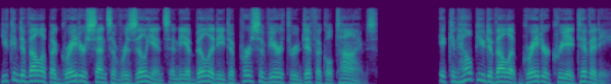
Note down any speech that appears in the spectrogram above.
you can develop a greater sense of resilience and the ability to persevere through difficult times. It can help you develop greater creativity.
